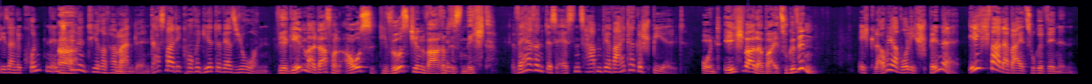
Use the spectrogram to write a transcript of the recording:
die seine Kunden in Spinnentiere verwandeln? Das war die korrigierte Version. Wir gehen mal davon aus, die Würstchen waren es nicht. Während des Essens haben wir weitergespielt. Und ich war dabei zu gewinnen. Ich glaube ja wohl, ich spinne. Ich war dabei zu gewinnen.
